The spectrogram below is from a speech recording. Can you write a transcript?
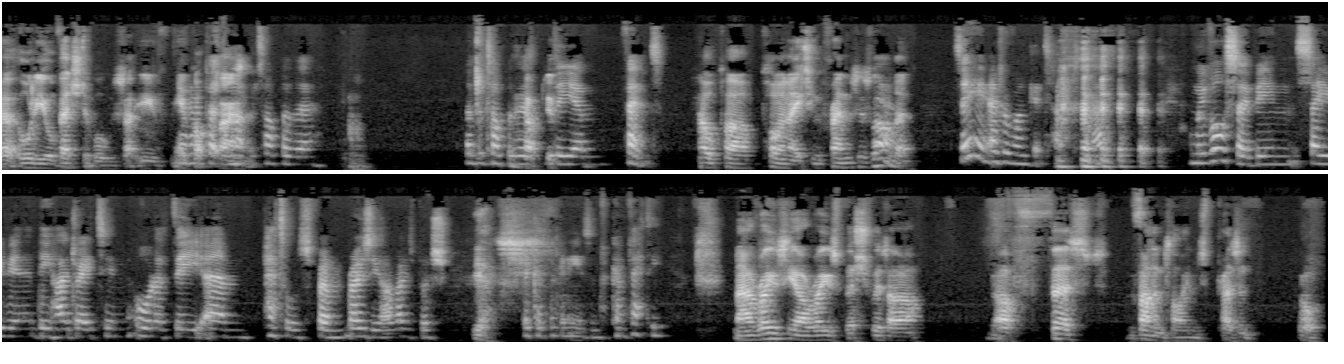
uh, all of your vegetables that you've, you've got put them at the top of the at the top of the, you. the um, fence. Help our pollinating friends as well. Then. See, everyone gets helped. You know? Then. And we've also been saving and dehydrating all of the um, petals from Rosie, our rosebush, yes. because we're going to use them for confetti. Now, Rosie, our rosebush, was our our first Valentine's present. Well,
